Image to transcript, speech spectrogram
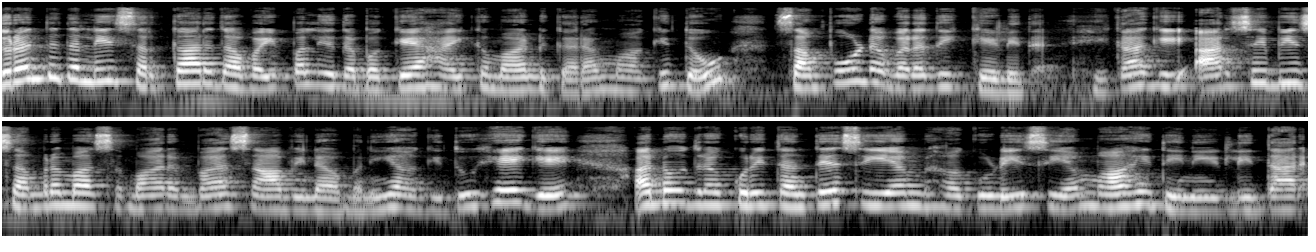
ದುರಂತದಲ್ಲಿ ಸರ್ಕಾರದ ವೈಫಲ್ಯದ ಬಗ್ಗೆ ಹೈಕಮಾಂಡ್ ಗರಂ ಆಗಿದ್ದು ಸಂಪೂರ್ಣ ವರದಿ ಕೇಳಿದೆ. ಹೀಗಾಗಿ ಆರ್ಸಿಬಿ ಸಂಭ್ರಮ ಸಮಾರಂಭ ಸಾವಿನ ಮನೆಯಾಗಿದ್ದು ಹೇಗೆ ಅನ್ನೋದರ ಕುರಿತಂತೆ ಸಿಎಂ ಹಾಗೂ ಡಿಸಿಎಂ ಮಾಹಿತಿ ನೀಡಲಿದ್ದಾರೆ.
